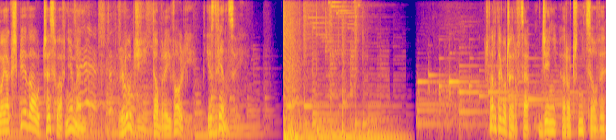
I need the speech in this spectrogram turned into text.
Bo jak śpiewał Czesław Niemen, ludzi dobrej woli jest więcej. 4 czerwca, dzień rocznicowy.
